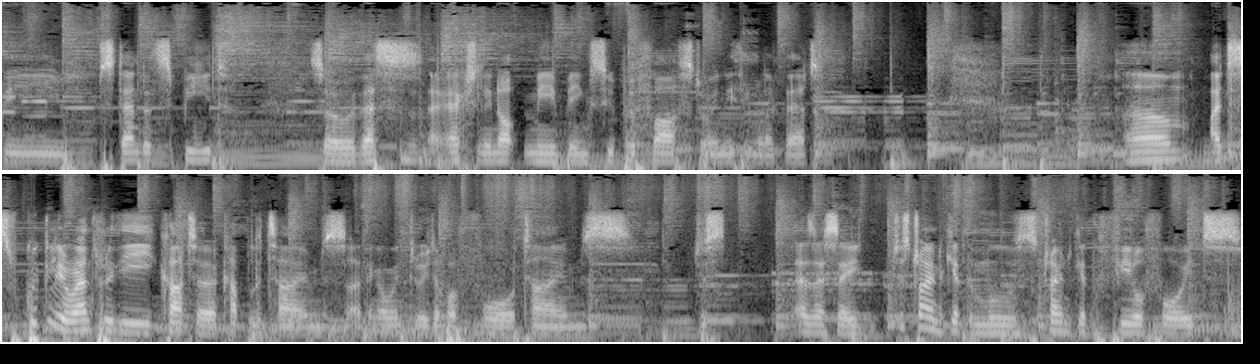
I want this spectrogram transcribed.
the standard speed, so that's actually not me being super fast or anything like that. Um, I just quickly ran through the kata a couple of times. I think I went through it about four times. Just, as I say, just trying to get the moves, trying to get the feel for it.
